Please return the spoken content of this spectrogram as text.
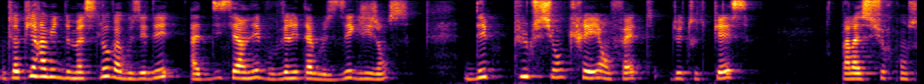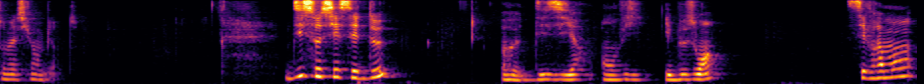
Donc la pyramide de Maslow va vous aider à discerner vos véritables exigences, des pulsions créées en fait de toutes pièces par la surconsommation ambiante. Dissocier ces deux, euh, désir, envie et besoin, c'est vraiment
